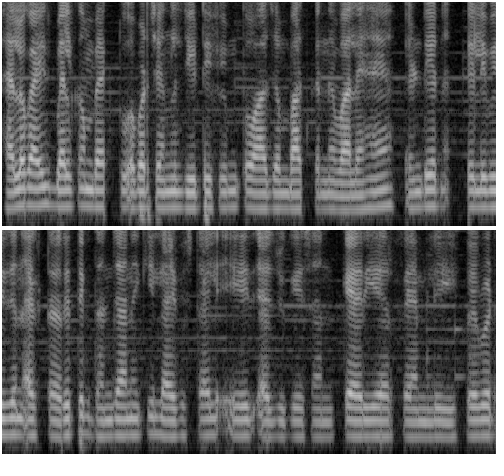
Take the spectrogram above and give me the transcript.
Hello guys welcome back to our channel GT film तो आज हम बात करने वाले हैं Indian television actor Rithvik Dhanjani की lifestyle age education career family favourite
